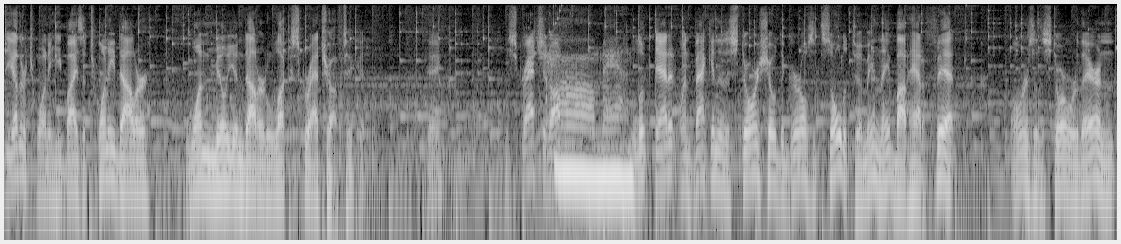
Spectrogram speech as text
the other 20, he buys a $20 $1 million luck scratch off ticket. Okay? He scratched it off, Oh man. looked at it, went back into the store, showed the girls that sold it to me, and they about had a fit. Owners of the store were there, and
